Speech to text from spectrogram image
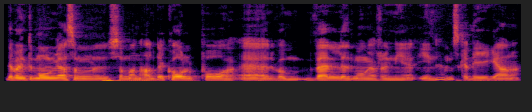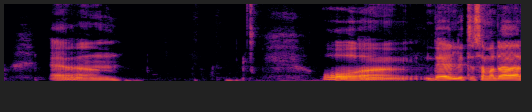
det var inte många som, som man hade koll på. Eh, det var väldigt många från den inhemska ligan. Ehm, och det är lite samma där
